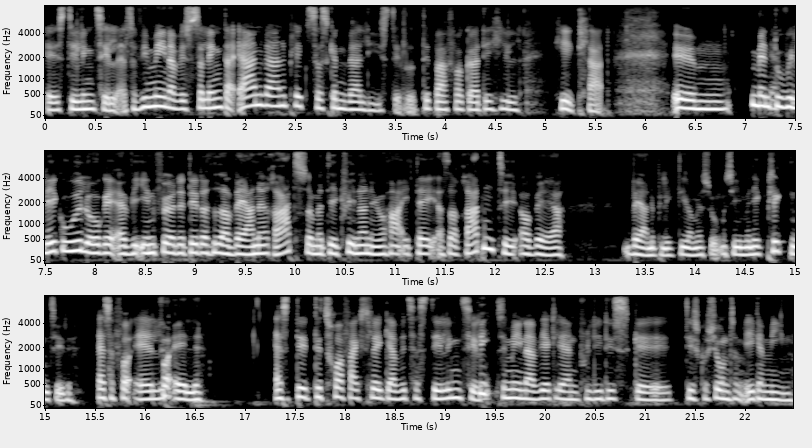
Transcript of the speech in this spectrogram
øh, stilling til. Altså vi mener, hvis så længe der er en værnepligt, så skal den være ligestillet. Det er bare for at gøre det helt, helt klart. Øhm, men ja. du vil ikke udelukke, at vi indførte det, der hedder værneret, som er det, kvinderne jo har i dag. Altså retten til at være værnepligtige, om jeg så må sige, men ikke pligten til det. Altså for alle? For alle. Altså det, det tror jeg faktisk slet ikke, jeg vil tage stilling til. Fint. Det mener jeg virkelig er en politisk øh, diskussion, som ikke er min.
